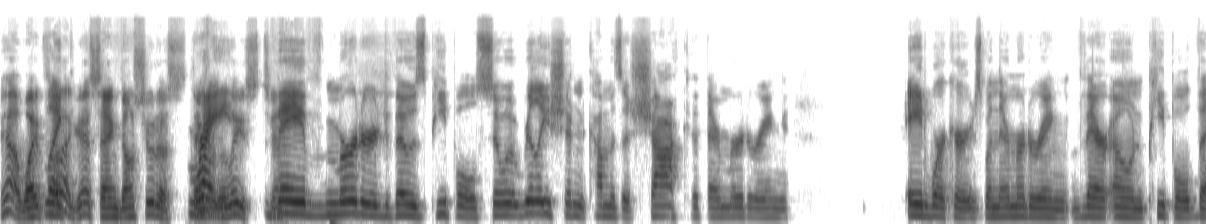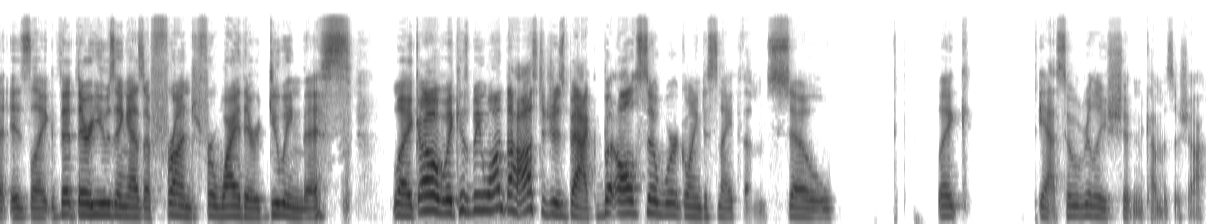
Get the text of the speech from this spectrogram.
Yeah white flag like, yeah saying don't shoot us they right. released yeah. they've murdered those people so it really shouldn't come as a shock that they're murdering aid workers when they're murdering their own people that is like that they're using as a front for why they're doing this. Like oh because we want the hostages back but also we're going to snipe them. So like yeah so it really shouldn't come as a shock.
